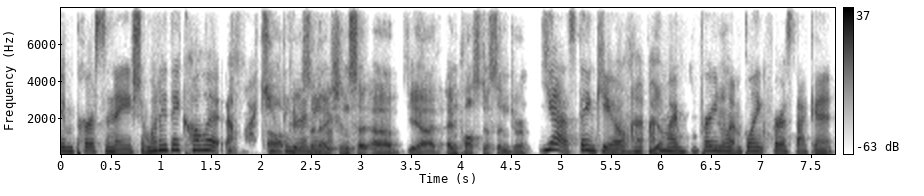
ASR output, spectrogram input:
impersonation. What do they call it? Oh, I can't oh, think of the name. Uh, yeah, imposter syndrome. Yes, thank you. Yeah. Yep. My brain went blank for a second.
